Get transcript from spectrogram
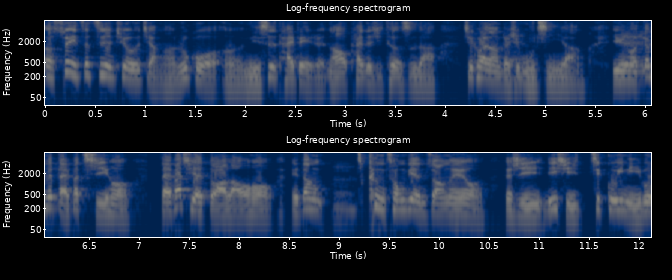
呃，所以这之前就有讲啊，如果呃你是台北人，然后开得起特斯拉，这块人就是有钱啊，因为吼，踮咧台北市吼，台北市的大楼吼，会当坑充电桩的哦，就是你是这几年买，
